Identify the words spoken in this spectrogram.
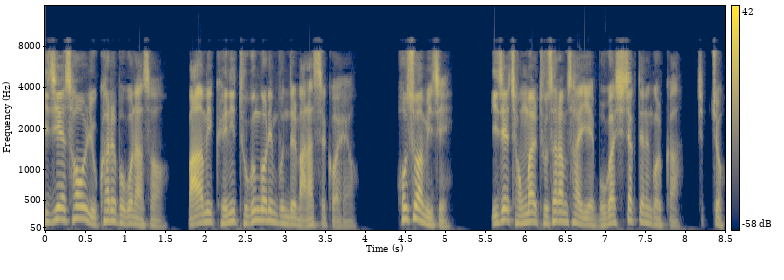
미지의 서울 6화를 보고 나서 마음이 괜히 두근거린 분들 많았을 거예요. 호수와 미지. 이제 정말 두 사람 사이에 뭐가 시작되는 걸까 싶죠.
